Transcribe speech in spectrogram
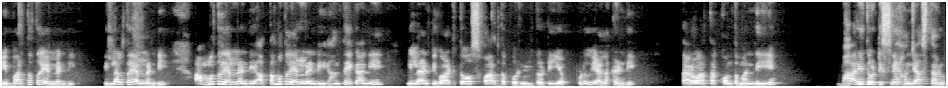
మీ భర్తతో వెళ్ళండి పిల్లలతో వెళ్ళండి అమ్మతో వెళ్ళండి అత్తమ్మతో వెళ్ళండి. అంతేగాని ఇలాంటి వాటితో స్వార్థ పొరులతోటి ఎప్పుడు వెళ్ళకండి. తర్వాత కొంతమంది భార్యతోటి స్నేహం చేస్తారు.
